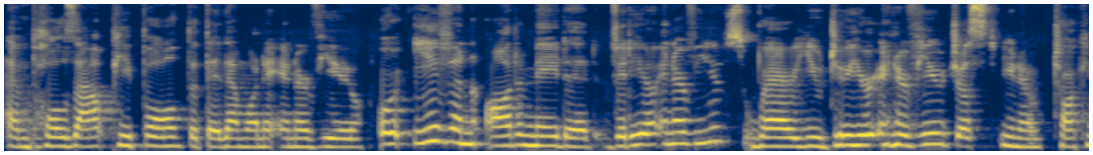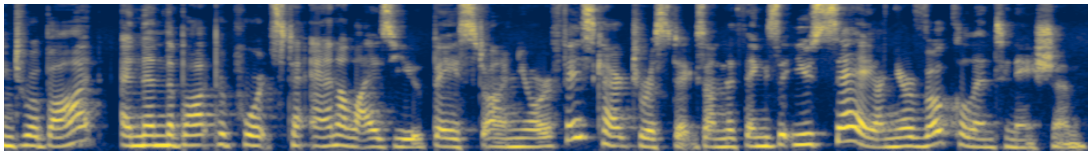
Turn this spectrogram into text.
and pulls out people that they then want to interview, or even automated video interviews where you do your interview just, you know, talking to a bot, and then the bot purports to analyze you based on your face characteristics, on the things that you say, on your vocal intonation.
